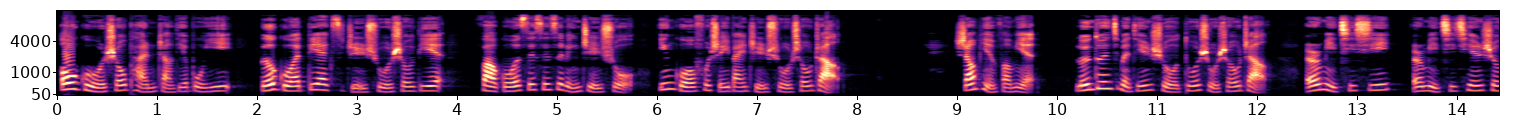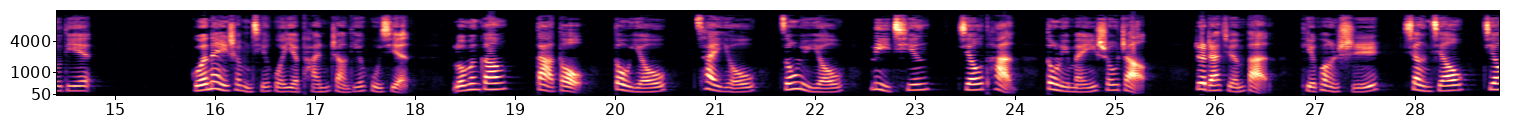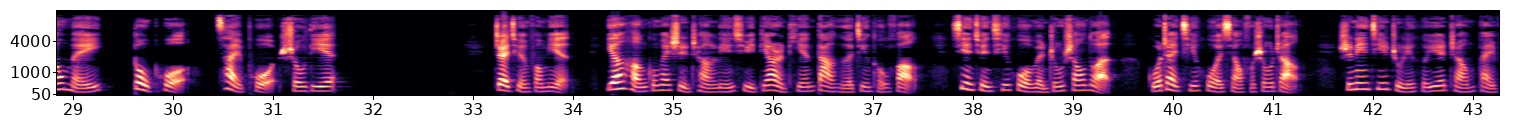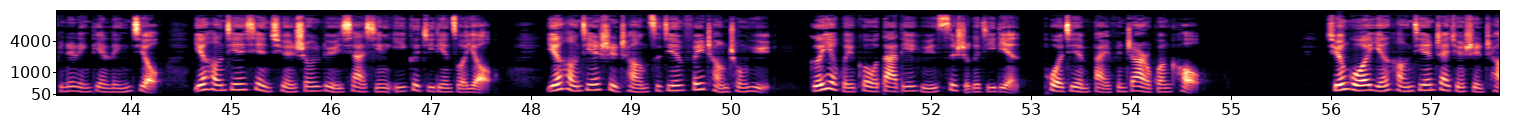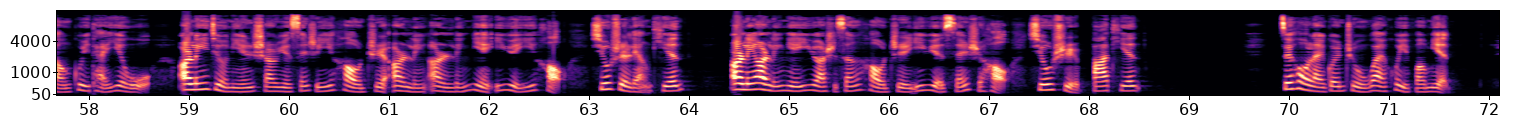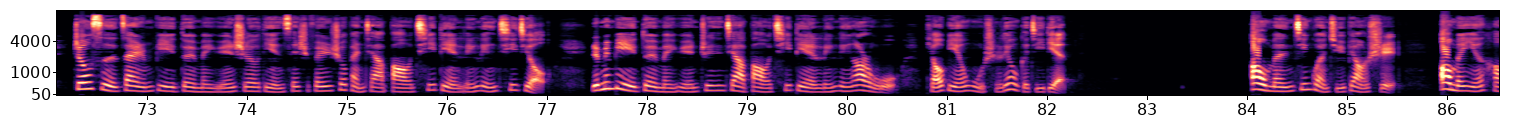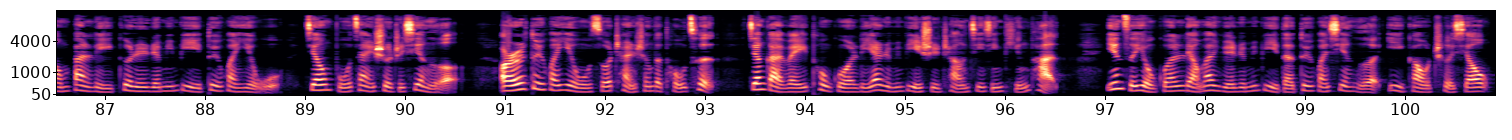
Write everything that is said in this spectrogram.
欧股收盘涨跌不一，德国 D X 指数收跌，法国 C C 四零指数、英国富时一百指数收涨。商品方面，伦敦基本金属多数收涨，而米七锡。而米七千收跌，国内商品期货夜盘涨跌互现，螺纹钢、大豆、豆油、菜油、棕榈油、沥青、焦炭、动力煤收涨，热轧卷板、铁矿石、橡胶、焦煤、豆粕、菜粕收跌。债券方面，央行公开市场连续第二天大额净投放，现券期货稳中稍暖，国债期货小幅收涨。十年期主力合约涨百分之零点零九，银行间现券收益率下行一个基点左右。银行间市场资金非常充裕，隔夜回购大跌逾四十个基点，破近百分之二关口。全国银行间债券市场柜台业务，二零一九年十二月三十一号至二零二零年一月一号休市两天，二零二零年一月二十三号至一月三十号休市八天。最后来关注外汇方面，周四在人民币对美元十六点三十分收盘价报七点零零七九，人民币对美元中间价报七点零零二五，调贬五十六个基点。澳门金管局表示，澳门银行办理个人人民币兑换业务将不再设置限额，而兑换业务所产生的头寸将改为透过离岸人民币市场进行平盘。因此，有关两万元人民币的兑换限额亦告撤销。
